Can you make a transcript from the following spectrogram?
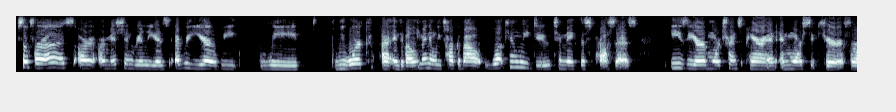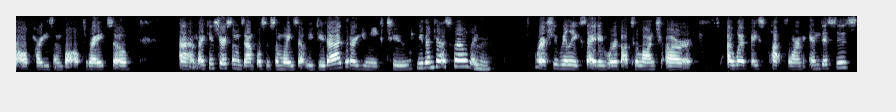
So for us, our, our mission really is every year we we we work uh, in development and we talk about what can we do to make this process easier, more transparent, and more secure for all parties involved. Right. So. Um, I can share some examples of some ways that we do that that are unique to New Venture Escrow. Like Okay. we're actually really excited. We're about to launch our a web-based platform, and this is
